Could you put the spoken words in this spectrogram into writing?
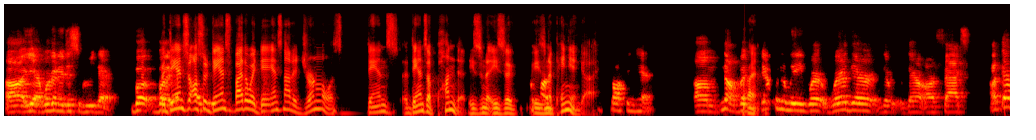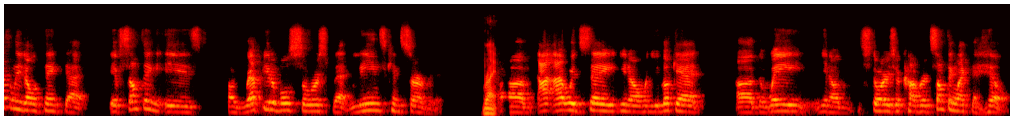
Uh, yeah, we're going to disagree there. But, but but Dan's also Dan's. By the way, Dan's not a journalist. Dan's Dan's a pundit. He's an he's a he's an opinion guy. Talking head. Um, no, but right. definitely where where there, there there are facts. I definitely don't think that if something is a reputable source that leans conservative, right? Um, I, I would say you know when you look at uh, the way you know stories are covered, something like The Hill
